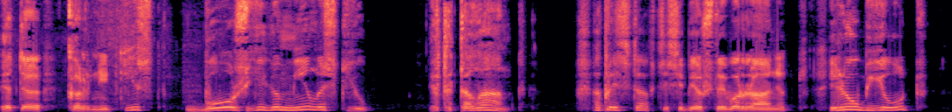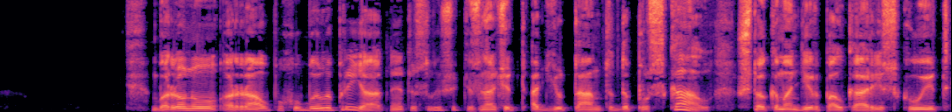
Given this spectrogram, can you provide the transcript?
Это корнетист Божьей милостью. Это талант. А представьте себе, что его ранят или убьют. Барону Раупуху было приятно это слышать. Значит, адъютант допускал, что командир полка рискует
